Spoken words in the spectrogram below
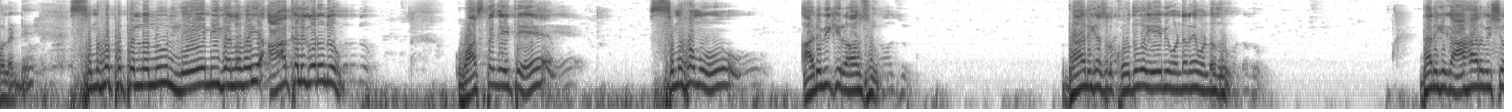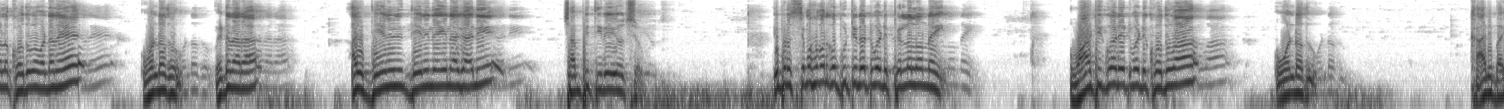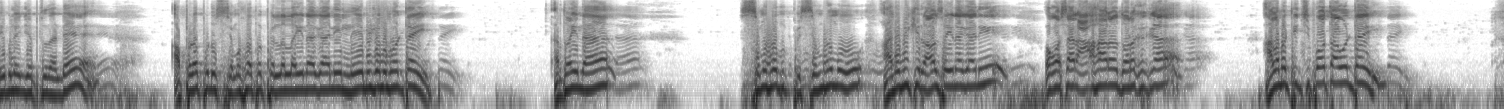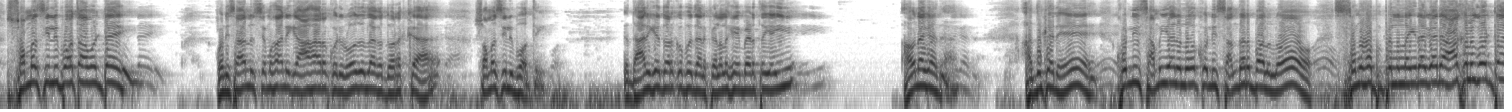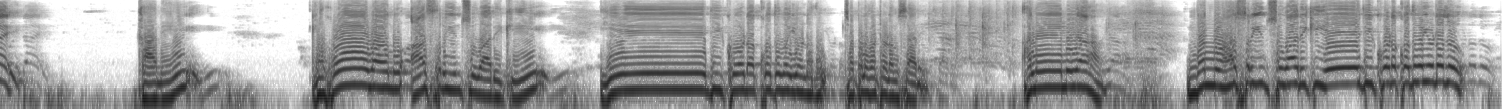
కావాలండి సింహపు పిల్లలు లేమి గలవై ఆకలి కొను వాస్తవంగా అయితే సింహము అడవికి రాజు. దానికి అసలు కొదువ ఏమి ఉండనే ఉండదు దానికి ఆహార విషయంలో కొదువ ఉండనే ఉండదు వింటున్నారా? అది దేని దేనినైనా కానీ చంపి తినేయొచ్చు. ఇప్పుడు సింహమునకు పుట్టినటువంటి పిల్లలు ఉన్నాయి. వాటికి కూడా ఎటువంటి కొదువ ఉండదు. కానీ బైబిల్ ఏం చెప్తుందంటే అప్పుడప్పుడు సింహపు పిల్లలైనా కానీ లేమి కలిగి ఉంటాయి అర్థమైందా? సింహపు సింహము అడవికి రాజు అయినా కానీ ఒక్కోసారి ఆహారం దొరకక అలమటించిపోతూ ఉంటాయి. సొమ్మసిల్లిపోతా ఉంటాయి కొన్నిసార్లు సింహానికి ఆహారం కొన్ని రోజుల దాకా దొరక్క సొమ్మసిల్లిపోతాయి. దానికే దొరకకపోతే దాని పిల్లలకి ఏం పెడతాయి? అయ్యి అవునా కదా? అందుకనే కొన్ని సమయాలలో కొన్ని సందర్భాలలో సింహపు పిల్లలైనా కానీ ఆకలి కొంటాయి. కానీ యహోవాను ఆశ్రయించు వారికి ఏ ఏది కూడా కొదువై ఉండదు. చెప్పలు కొట్టడం సారి. అలేలుయా నన్ను ఆశ్రయించు వారికి ఏది కూడా కొదువై ఉండదు.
